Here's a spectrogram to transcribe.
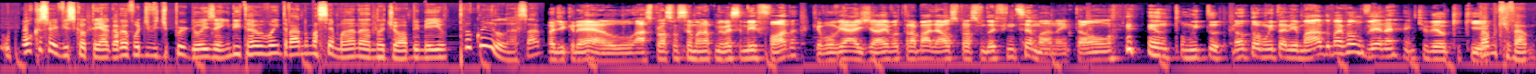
o pouco serviço que eu tenho agora eu vou dividir por dois ainda. Então eu vou entrar numa semana no job meio tranquila, sabe? Pode crer, é, as próximas semanas pra mim vai ser meio foda, que eu vou viajar e vou trabalhar os próximos dois fins de semana. Então, eu não tô muito, não tô muito animado, mas vamos ver, né? A gente vê o que que... Vamos que vamos.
